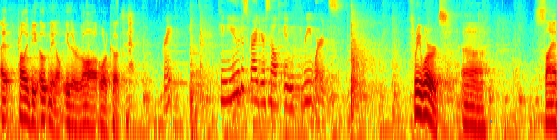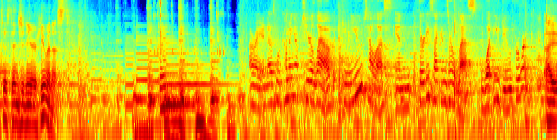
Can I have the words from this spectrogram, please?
it'd probably be oatmeal, either raw or cooked. Great. Can you describe yourself in three words? Three words: uh, scientist, engineer, humanist. All right, and as we're coming up to your lab, can you tell us in 30 seconds or less what you do for work? I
